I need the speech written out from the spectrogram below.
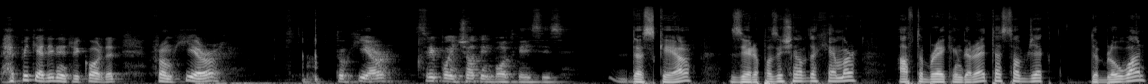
Pity I didn't record it. From here to here, three point shot in both cases. The scale, zero position of the hammer, after breaking the red test object, the blue one,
